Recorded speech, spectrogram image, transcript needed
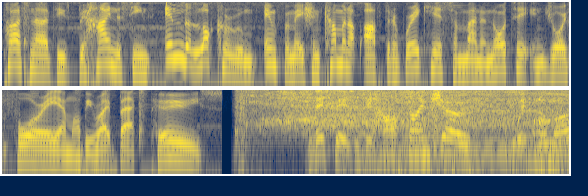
personalities, behind the scenes, in the locker room, information coming up after the break. Here's some Mano Norte. Enjoy 4 a.m. I'll be right back. Peace. This is the halftime show with Umar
